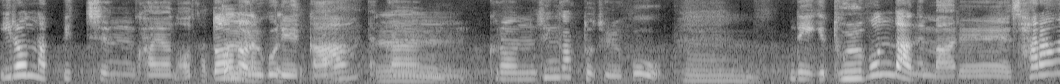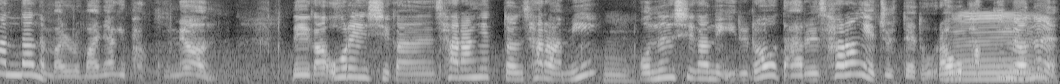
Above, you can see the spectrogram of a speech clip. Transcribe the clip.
이런 낯빛은 과연 어떤, 어떤 얼굴일까? 낯빛일까? 약간 음. 그런 생각도 들고 음, 근데 이게 돌본다는 말을 사랑한다는 말로 만약에 바꾸면 내가 오랜 시간 사랑했던 사람이 음. 어느 시간에 이르러 나를 사랑해 줄 때도 라고 음. 바꾸면은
